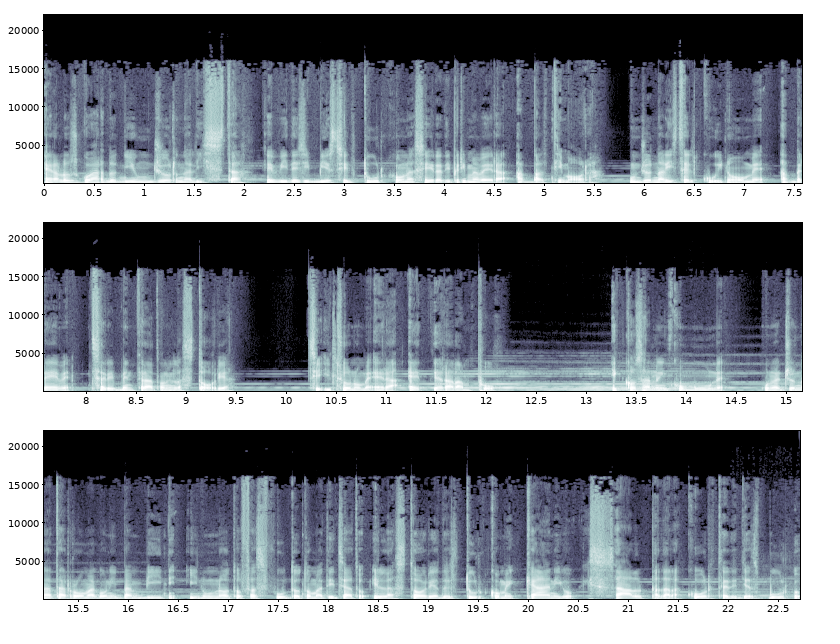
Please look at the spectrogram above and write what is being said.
era lo sguardo di un giornalista che vide esibirsi il turco una sera di primavera a Baltimora. Un giornalista il cui nome a breve sarebbe entrato nella storia. Sì, il suo nome era Edgar Allan Poe. E cosa hanno in comune una giornata a Roma con i bambini in un noto fast food automatizzato e la storia del turco meccanico che salpa dalla corte degli Asburgo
